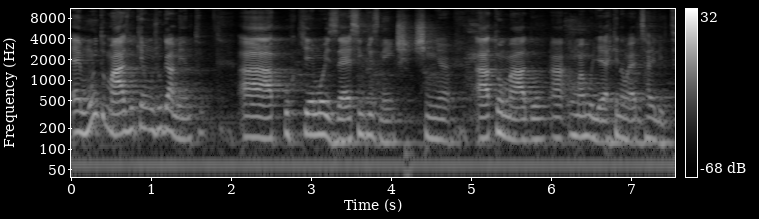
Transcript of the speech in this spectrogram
é muito mais do que um julgamento, ah, porque Moisés simplesmente tinha ah, tomado ah, uma mulher que não era israelita.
